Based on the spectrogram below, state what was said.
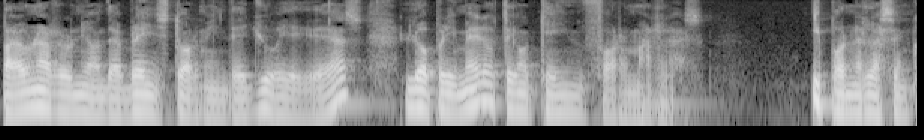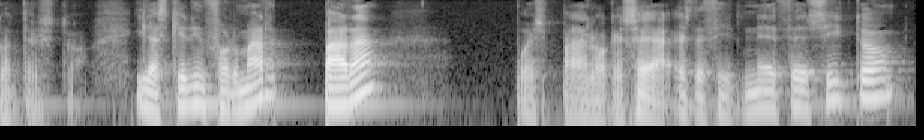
para una reunión de brainstorming, de lluvia de ideas, lo primero tengo que informarlas y ponerlas en contexto. Y las quiero informar para, pues para lo que sea. Es decir, necesito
